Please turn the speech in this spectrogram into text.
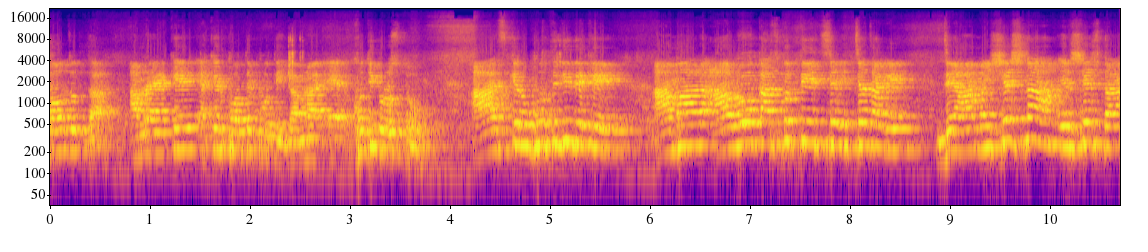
সহযোদ্ধা, আমরা একে, একের পথে প্রতীক, আমরা ক্ষতিগ্রস্ত। আজকের উপস্থিতি দেখে আমার আরও কাজ করতে ইচ্ছে, ইচ্ছা জাগে যে আমি শেষ না এর শেষ দ্বার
